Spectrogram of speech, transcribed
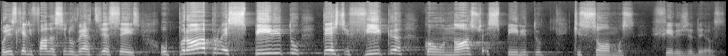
Por isso que ele fala assim no verso 16: O próprio Espírito testifica com o nosso Espírito que somos filhos de Deus.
